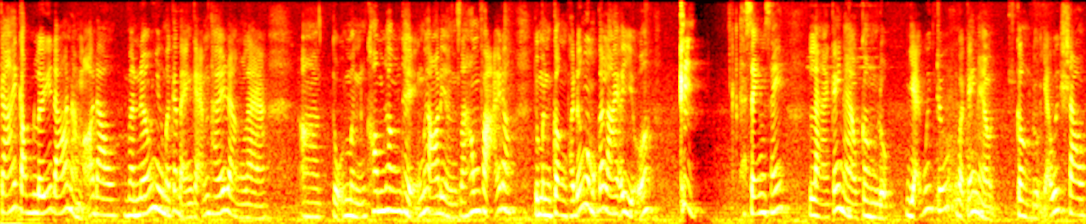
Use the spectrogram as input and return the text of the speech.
cái công lý đó nằm ở đâu? Và nếu như mà các bạn cảm thấy rằng là à, tụi mình không thân thiện với audience là không phải đâu. Tụi mình cần phải đứng ở một cái line ở giữa. Xem xét là cái nào cần được giải quyết trước và cái nào cần được giải quyết sau.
